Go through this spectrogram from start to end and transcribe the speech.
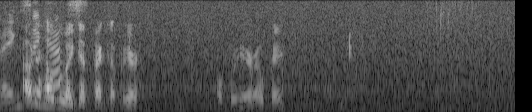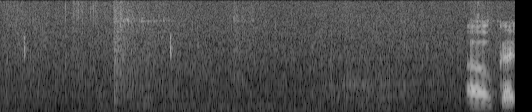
Thanks. How the hell do I get back up here? Over here, okay. Okay.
